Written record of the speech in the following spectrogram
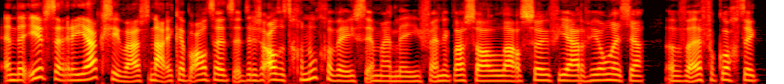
En de eerste reactie was, nou, ik heb altijd, er is altijd genoeg geweest in mijn leven. En ik was al uh, als zevenjarig jongetje, uh, verkocht ik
